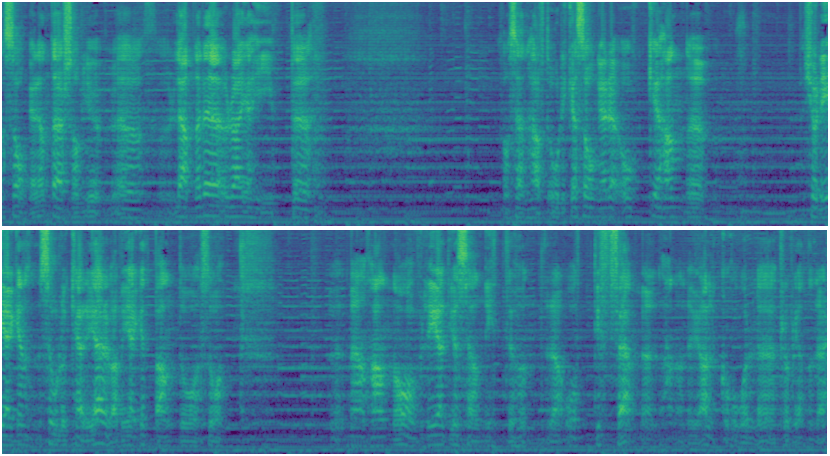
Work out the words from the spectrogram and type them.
sångaren där som ju uh, lämnade Uriah Heep... Uh, som sen haft olika sångare och han eh, körde egen solokarriär va, med eget band och så. Men han avled ju sen 1985. Han hade ju alkoholproblem där.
